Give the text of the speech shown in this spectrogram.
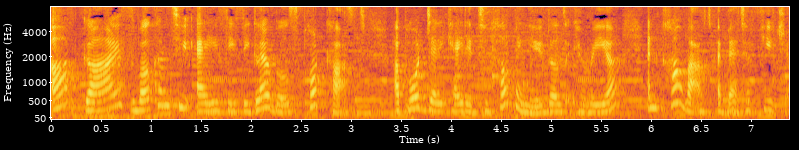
up, guys? Welcome to AECC Global's podcast, a pod dedicated to helping you build a career and carve out a better future.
